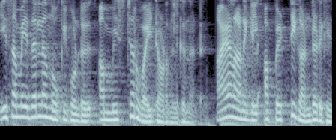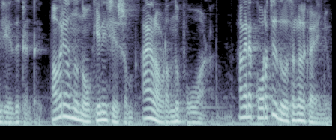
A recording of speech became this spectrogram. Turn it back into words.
ഈ സമയം ഇതെല്ലാം നോക്കിക്കൊണ്ട് ആ മിസ്റ്റർ വൈറ്റ് അവിടെ നിൽക്കുന്നുണ്ട്. അയാളാണെങ്കിൽ ആ പെട്ടി കണ്ടെടുക്കുകയും ചെയ്തിട്ടുണ്ട്. അവരെ ഒന്ന് നോക്കിയതിനു ശേഷം അയാൾ അവിടെ നിന്ന് പോവാണ്. അങ്ങനെ കുറച്ച് ദിവസങ്ങൾ കഴിഞ്ഞു.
